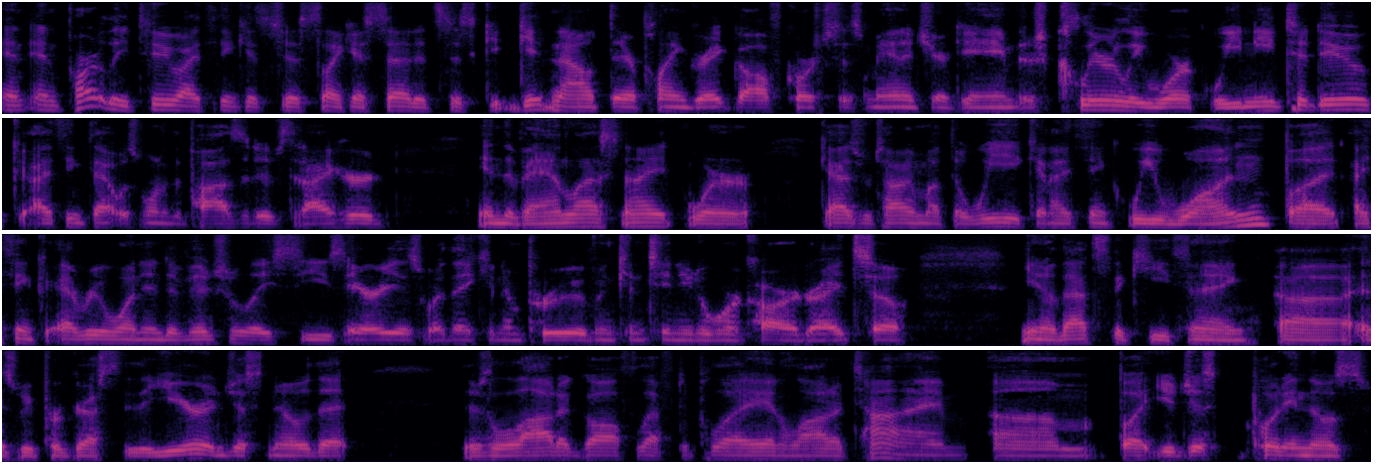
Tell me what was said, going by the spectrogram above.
and and partly too, I think it's just like I said, it's just getting out there, playing great golf courses, manage your game. There's clearly work we need to do. I think that was one of the positives that I heard in the van last night, where guys were talking about the week, and I think we won, but I think everyone individually sees areas where they can improve and continue to work hard, right? So, you know, that's the key thing uh, as we progress through the year, and just know that there's a lot of golf left to play and a lot of time, um, but you're just putting those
